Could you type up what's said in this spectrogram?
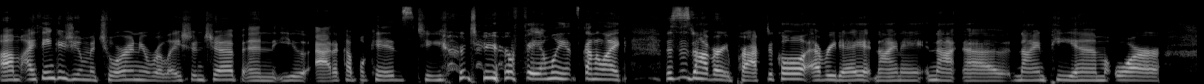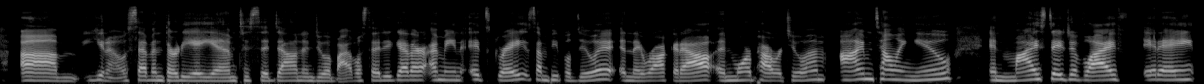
Um, I think as you mature in your relationship and you add a couple kids to your to your family, it's kind of like this is not very practical every day at 9 a, not, uh, 9 p.m. or um, you know, 7 30 a.m. to sit down and do a Bible study together. I mean, it's great. Some people do it and they rock it out, and more power to them. I'm telling you, in my stage of life, it ain't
